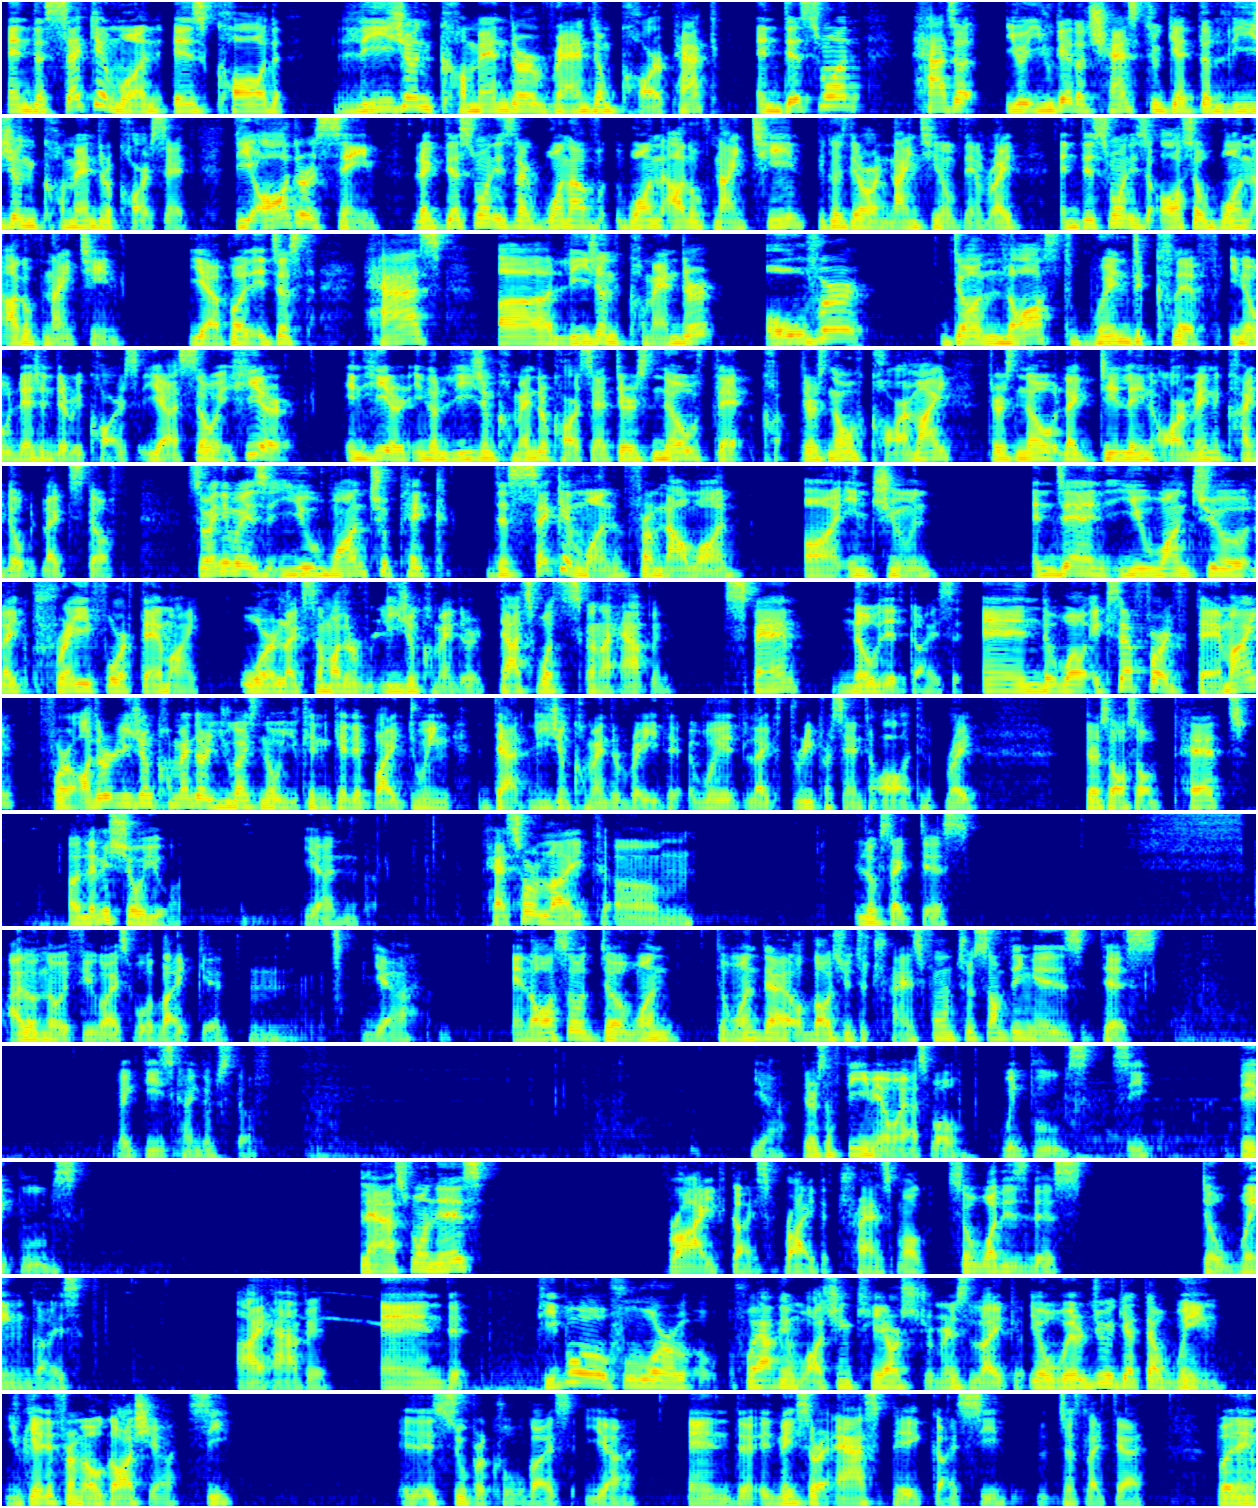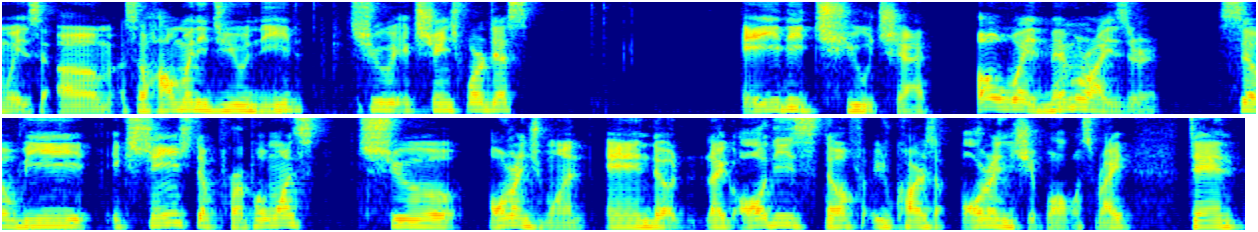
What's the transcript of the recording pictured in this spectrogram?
And the second one is called Legion Commander random card pack. And this one has a you, you get a chance to get the Legion Commander card set. The other same. Like this one is like one of one out of 19 because there are 19 of them, right? And this one is also one out of 19. Yeah, but it just has a Legion Commander over the Lost Windcliff, you know, legendary cards. Yeah, so here in here in the Legion Commander card set, there's no there's no Kharmine, there's no like Delain Armen kind of like stuff. So anyways, you want to pick the second one from now on, uh, in June, and then you want to like pray for Thermite or like some other Legion Commander. That's what's gonna happen. Spam noted, guys. And well, except for Thermite, for other Legion Commander, you guys know you can get it by doing that Legion Commander raid with like 3% odd, right? There's also a pet, uh, let me show you. Yeah, pets are like, um, it looks like this. I don't know if you guys would like it. Hmm. Yeah, and also the one, the one that allows you to transform to something is this. Like these kind of stuff. Yeah, there's a female as well with boobs. See? Big boobs. Last one is Ride, guys. Ride. Transmog. So what is this? The wing, guys. I have it. And people who are who have been watching KR streamers like, yo, where do you get that wing? You get it from Elgacia. See? It, it's super cool, guys. Yeah. And it makes her ass big, guys. See? Just like that. But anyways, um, so how many do you need to exchange for this? 82, chat. Oh, wait, memorizer. So we exchanged the purple ones to orange one and uh, like all these stuff requires orange balls right then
